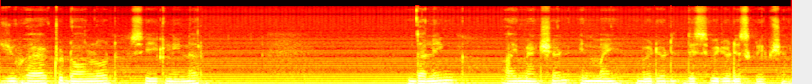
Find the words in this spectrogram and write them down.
you have to download CCleaner the link I mentioned in my video this video description.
